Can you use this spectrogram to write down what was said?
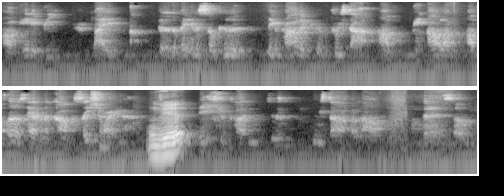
on any beat. Like the, the band is so good, they probably could freestyle off all of, of us having a conversation right now. Yeah. They should probably just freestyle along that. So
